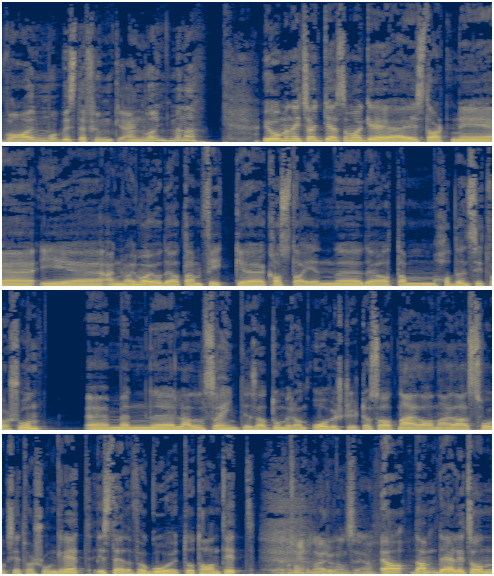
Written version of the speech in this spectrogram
VAR må, hvis det funker i England, mener jeg. Jo, men ikke sant, det som var greia i starten i, i England, var jo det at de fikk kasta inn eh, det at de hadde en situasjon, eh, men eh, lell så hendte det seg at dommerne overstyrte og sa at nei da, nei da, jeg så situasjonen greit, i stedet for å gå ut og ta en titt. Det er toppen av arroganse, ja. Ja, de, det er litt sånn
